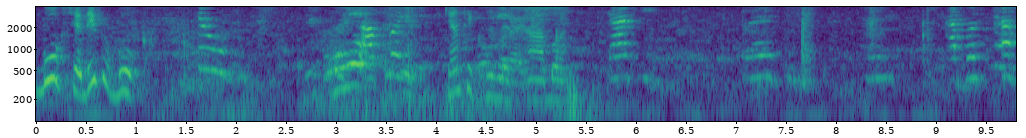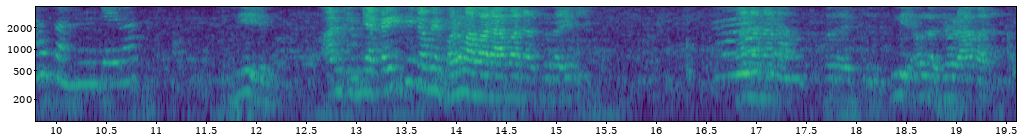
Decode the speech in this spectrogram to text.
બુક છે દીકું બુક. ક્યાંથી ખુલે? હા બસ. ત્યાંથી આ બધા હું તમને દેવા આંટી ત્યાં કઈ છે ને અમે ભણવા વાળા આવવાના બધા એટલે. નાના નાના બધા ઓલા જોડા આવવાના છે.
